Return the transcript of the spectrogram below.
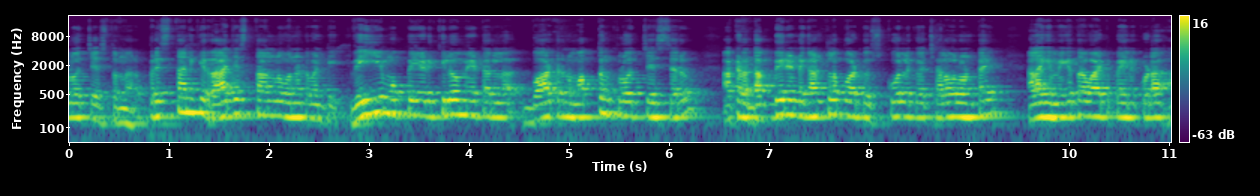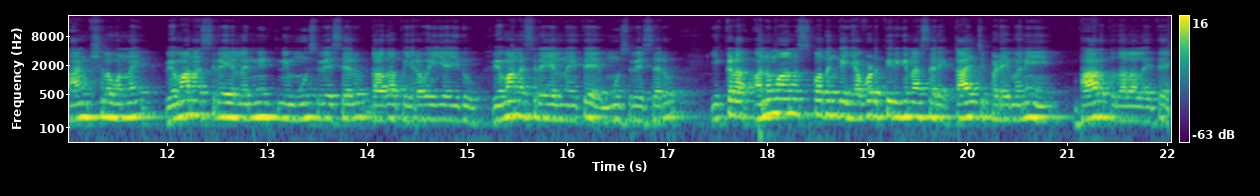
క్లోజ్ చేస్తున్నారు. ప్రస్తుతానికి రాజస్థాన్లో ఉన్నటువంటి వెయ్యి ముప్పై ఏడు కిలోమీటర్ల బార్డర్ను మొత్తం క్లోజ్ చేశారు. అక్కడ డెబ్బై రెండు గంటల పాటు స్కూళ్ళకి సెలవులు ఉంటాయి. అలాగే మిగతా వాటిపైన కూడా ఆంక్షలు ఉన్నాయి. విమానాశ్రయాలన్నింటినీ మూసివేశారు. దాదాపు ఇరవై ఐదు విమానాశ్రయాలను అయితే మూసివేశారు. ఇక్కడ అనుమానాస్పదంగా ఎవడు తిరిగినా సరే కాల్చి పడేయమని భారత దళాలైతే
